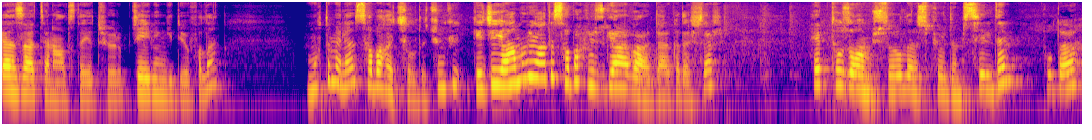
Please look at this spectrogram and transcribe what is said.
Ben zaten altıda yatıyorum. Ceylin gidiyor falan. Muhtemelen sabah açıldı. Çünkü gece yağmur yağdı, sabah rüzgar vardı arkadaşlar. Hep toz olmuştu. Oraları süpürdüm, sildim. Bu da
